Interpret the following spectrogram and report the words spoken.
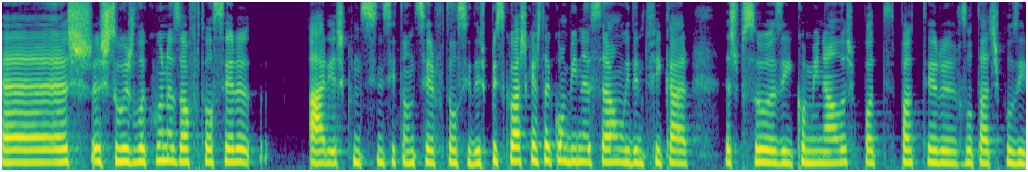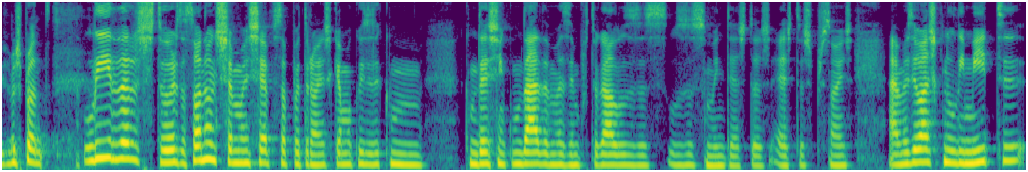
uh, as, as suas lacunas ao fortalecer áreas que necessitam de ser fortalecidas. Por isso que eu acho que esta combinação, identificar as pessoas e combiná-las, pode, pode ter resultados explosivos. Mas pronto. Líderes, gestores, só não lhes chamam chefes ou patrões, que é uma coisa que me, que me deixa incomodada, mas em Portugal usa-se usa muito estas, estas expressões. Ah, mas eu acho que no limite,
